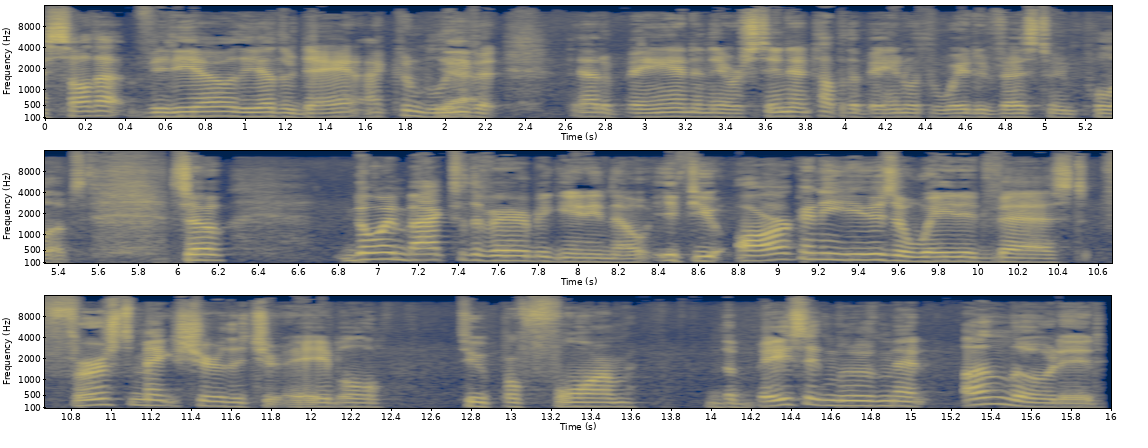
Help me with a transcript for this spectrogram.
I saw that video the other day and I couldn't believe yeah. it. They had a band and they were standing on top of the band with a weighted vest doing pull-ups. So going back to the very beginning though, if you are going to use a weighted vest, first make sure that you're able to perform the basic movement unloaded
